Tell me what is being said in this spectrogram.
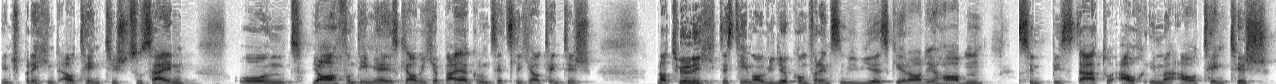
entsprechend authentisch zu sein. Und ja, von dem her ist, glaube ich, ein Bayer grundsätzlich authentisch. Natürlich, das Thema Videokonferenzen, wie wir es gerade haben, sind bis dato auch immer authentisch,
